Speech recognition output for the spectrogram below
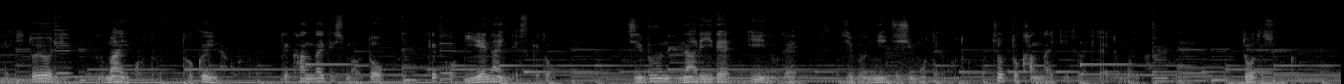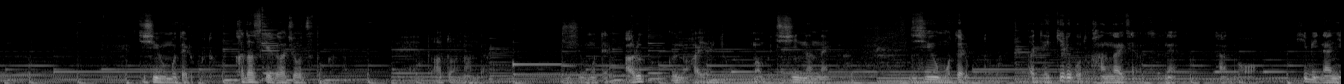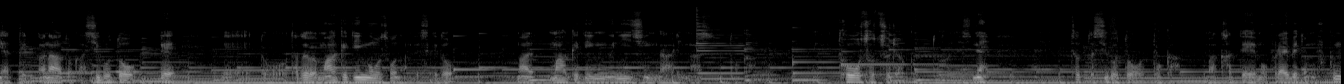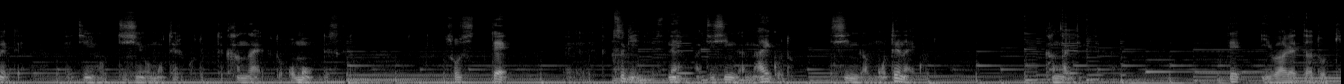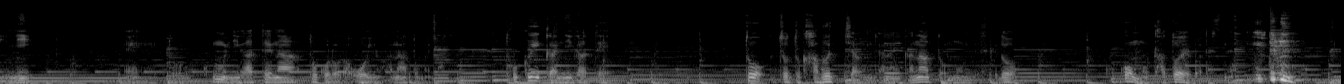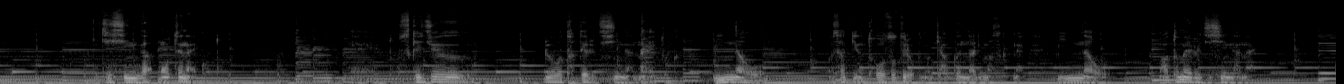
え人よりうまいこと得意なことって考えてしまうと結構言えないんですけど自分なりでいいので自分に自信を持てることちょっと考えていただきたいと思います。どうでしょうか？自信を持てること片付けが上手とか、えーと、あとは何だろう。自信を持てる歩くの速いと、まあ、自信ならないから。自信を持てること。やっぱできること考えちゃうんですよね。あの日々何やってるかなとか仕事で、えーと、例えばマーケティングもそうなんですけど、まあ、マーケティングに自信がありますとか、えー、統率力とかですね、ちょっと仕事とか、まあ、家庭もプライベートも含めて、えー、自信を持てることって考えると思うんですけど。そして、えー、次にですね、まあ、自信がないこと。自信が持てないこと考えてみてください。って言われた時に、えーと、ここも苦手なところが多いのかなと思います。得意か苦手とちょっとかぶっちゃうんじゃないかなと思うんですけどここも例えばですね 自信が持てないこと,、えーと、スケジュールを立てる自信がないとかみんなをさっきの統率力の逆になりますかねみんなをまとめる自信がない。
